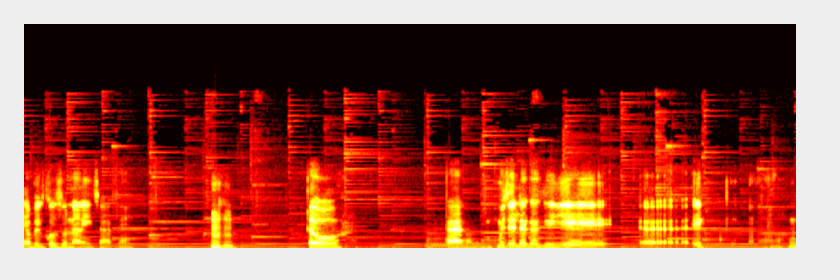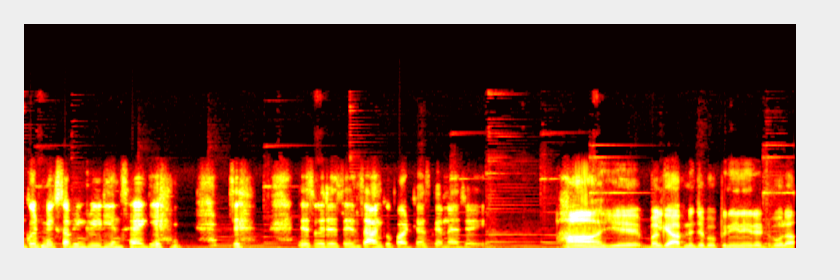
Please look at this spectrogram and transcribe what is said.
یا بالکل سننا نہیں چاہتے ہیں۔ تو مجھے لگا کہ یہ ایک گڈ مکس آف انگریڈینٹس ہے کہ جس وجہ سے انسان کو پوڈ کاسٹ کرنا چاہیے۔ ہاں یہ بلکہ آپ نے جب اوپینینیٹڈ بولا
